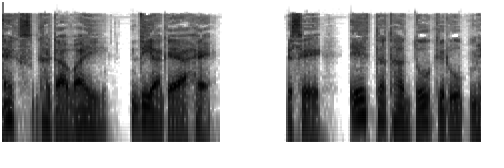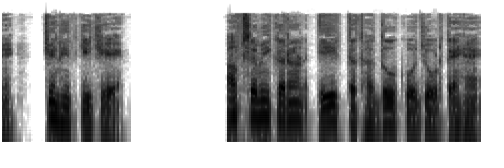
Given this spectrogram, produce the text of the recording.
x घटा वाई दिया गया है। इसे एक तथा दो के रूप में चिन्हित कीजिए। अब समीकरण एक तथा दो को जोड़ते हैं।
